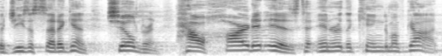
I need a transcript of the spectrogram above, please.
But Jesus said again, Children, how hard it is to enter the kingdom of God.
